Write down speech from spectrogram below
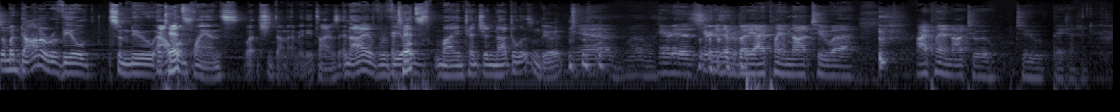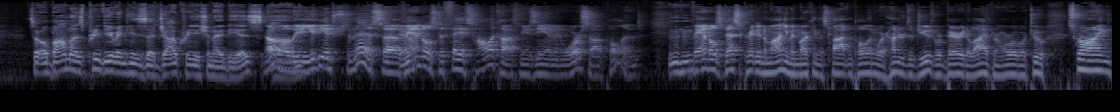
So Madonna revealed some new Her album tits? plans. Well, she's done that many times, and I have revealed my intention not to listen to it. Yeah. Well, here it is. Here it is, everybody. I plan not to. Uh, I plan not to to pay attention. So Obama is previewing his uh, job creation ideas. Oh, Um, Lee, you'd be interested in this. Uh, Yeah. Vandals deface Holocaust Museum in Warsaw, Poland. Vandals desecrated a monument marking the spot in Poland where hundreds of Jews were buried alive during World War II, scrawling,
